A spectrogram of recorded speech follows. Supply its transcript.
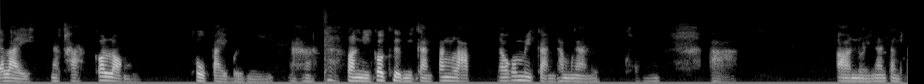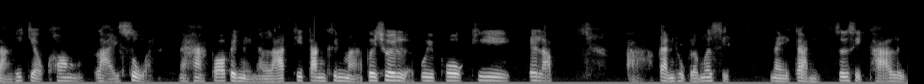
อะไรนะคะ ก็ลองโทรไปเบอร์นี้นะคะค่ะตอนนี้ก็คือมีการตั้งรับ แล้วก็มีการทำงานของอ่าอ่าหน่วยงานต่างๆ ที่เกี่ยวข้องหลายส่วนนะคะเพราะว่าเป็นหน่วยงานรัฐที่ตั้งขึ้นมา เพื่อช่วยเหลือผู้บริโภคที่ได้รับอ่า การถูกละเมิดสิทธิ์ในการซื้อสินค้าหรือ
